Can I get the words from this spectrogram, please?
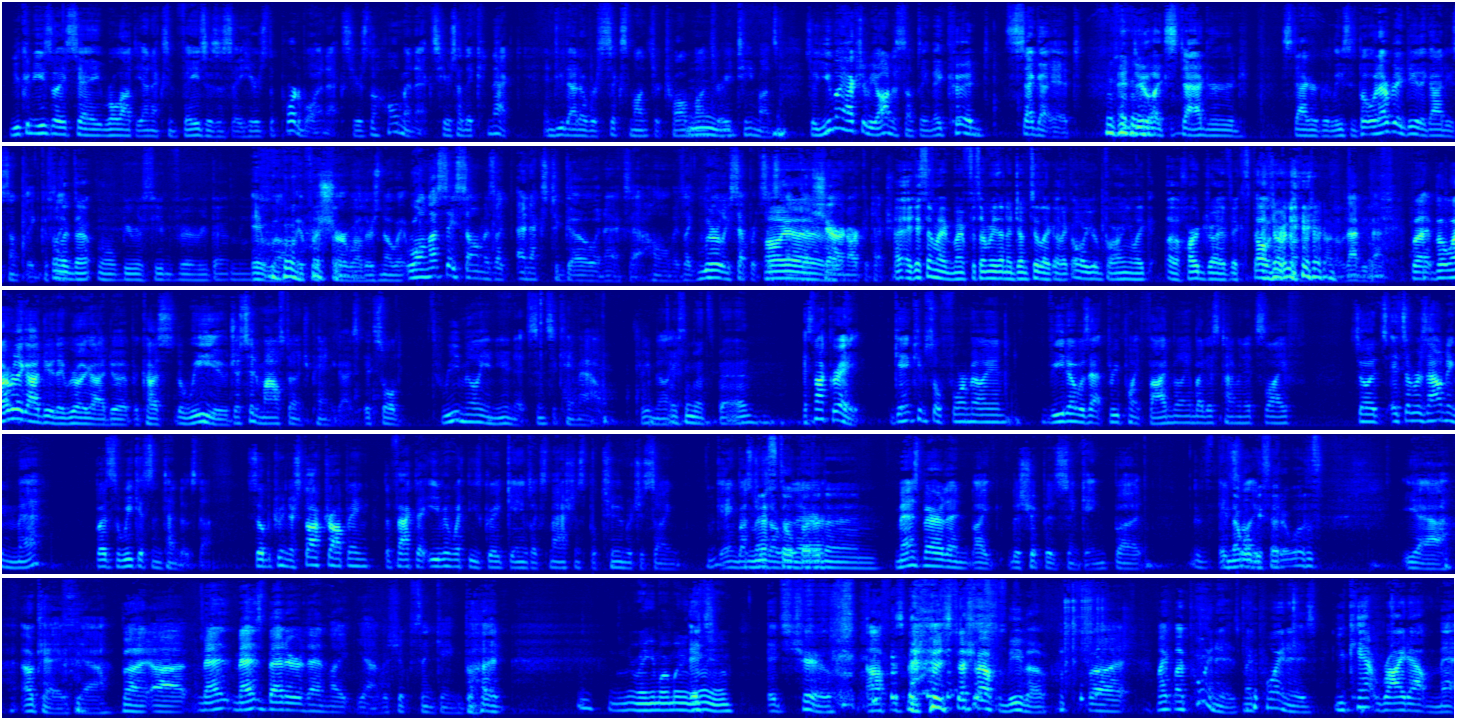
You can easily say roll out the NX in phases and say here's the portable NX, here's the home NX, here's how they connect, and do that over six months or twelve months or Mm. eighteen months. So you might actually be onto something. They could Sega it and do like staggered staggered releases. But whatever they do, they gotta do something. I Because feel like, like that will be received very badly. it will, it for sure will. There's no way. Well, unless they sell them as like NX to go and NX at home, it's like literally separate systems Oh, yeah, that yeah, share yeah. an architecture. I, I guess in my mind, for some reason, I jumped to like, like, oh, you're borrowing like a hard drive Oh expander no, no, no, no, no, that'd be bad. But but whatever they gotta do, they really gotta do it because the Wii U just hit a milestone in Japan, you guys. It sold three million units since it came out. Three million. I think that's bad. It's not great. GameCube sold four million. Vita was at three point five million by this time in its life. So it's it's a resounding meh, but it's the weakest Nintendo's done. So between their stock dropping, the fact that even with these great games like Smash and Splatoon, which is selling gangbusters Meh's over still there, better than. Meh's better than like the ship is sinking, but Isn't It's that what we said it was? Yeah. Okay. Yeah. But uh, Mez, Mez better than like yeah the ship sinking, but They're making more money than I am. it's true. off especially off of Evo. But my my point is my point is you can't ride out meh.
